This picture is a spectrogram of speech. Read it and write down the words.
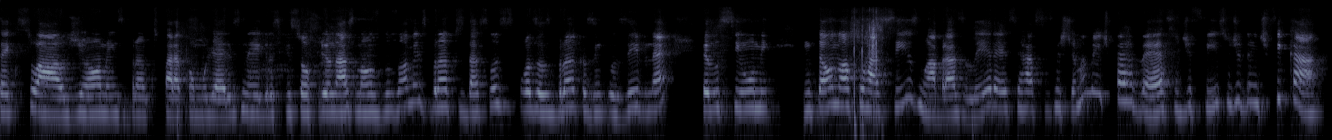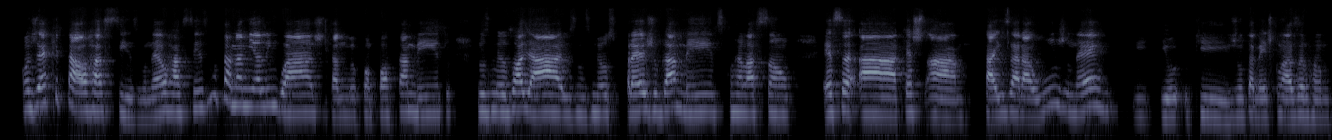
sexual de homens brancos para com mulheres negras que sofriam nas mãos dos homens brancos, das suas esposas brancas, inclusive, né, pelo ciúme. Então, nosso racismo, a brasileira, é esse racismo extremamente perverso, difícil de identificar. Onde é que está o racismo? Né? O racismo está na minha linguagem, está no meu comportamento, nos meus olhares, nos meus pré-julgamentos com relação essa a, a Thais Araújo, né, e, e, que juntamente com Lázaro Ramos,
